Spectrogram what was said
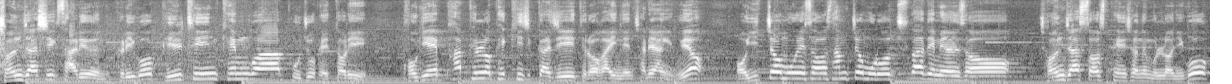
전자식 사륜 그리고 빌트인 캠과 보조 배터리 거기에 파퓰러 패키지까지 들어가 있는 차량이고요. 어, 2.5에서 3.5로 추가되면서 전자 서스펜션은 물론이고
